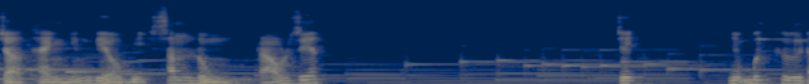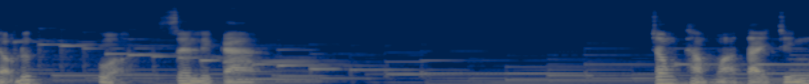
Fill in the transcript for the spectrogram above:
trở thành những điều bị săn lùng, ráo riết. Trích những bức thư đạo đức của Seneca trong thảm họa tài chính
